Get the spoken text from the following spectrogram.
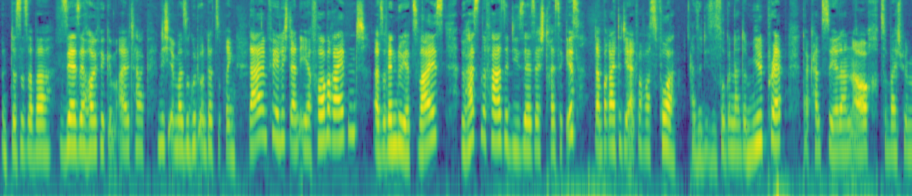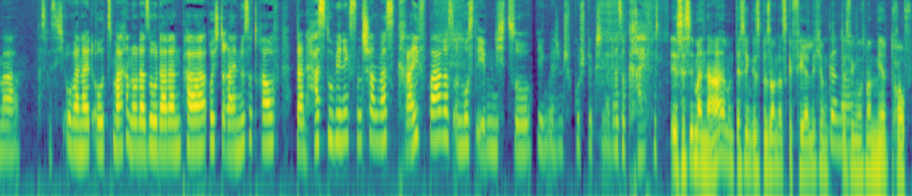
Und das ist aber sehr, sehr häufig im Alltag nicht immer so gut unterzubringen. Da empfehle ich dann eher vorbereitend. Also wenn du jetzt weißt, du hast eine Phase, die sehr, sehr stressig ist, dann bereite dir einfach was vor. Also dieses sogenannte Meal Prep, da kannst du ja dann auch zum Beispiel mal was weiß ich, Overnight Oats machen oder so, da dann ein paar Früchte rein, Nüsse drauf, dann hast du wenigstens schon was Greifbares und musst eben nicht so irgendwelchen Schokostückchen oder so greifen. Es ist immer nah und deswegen ist es besonders gefährlich und genau. deswegen muss man mehr drauf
